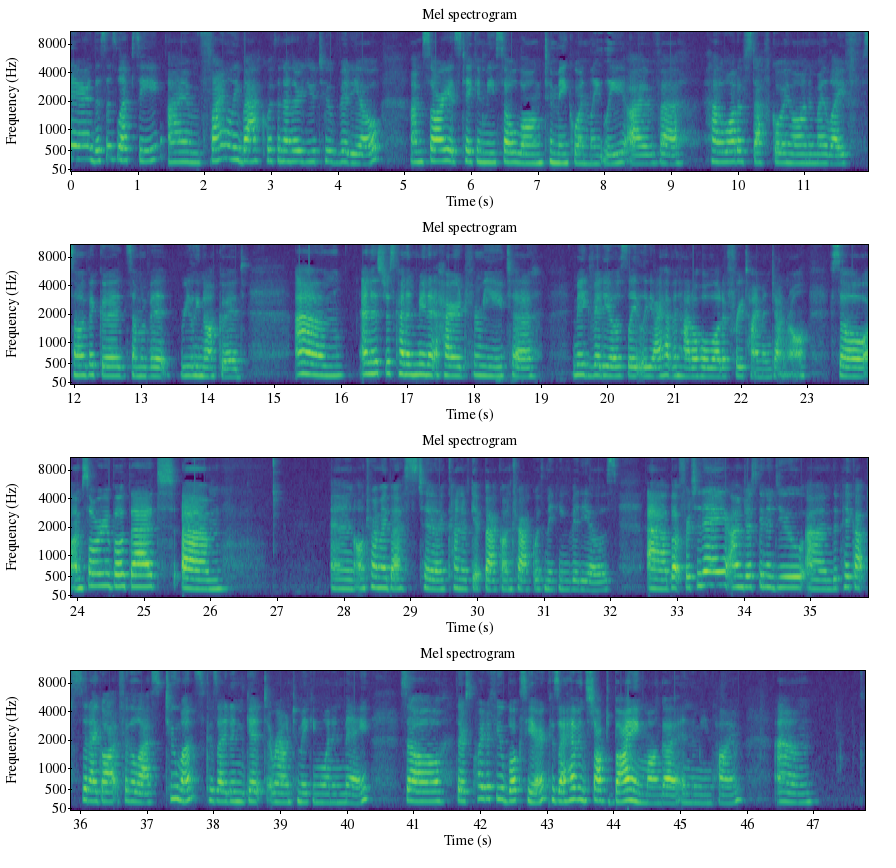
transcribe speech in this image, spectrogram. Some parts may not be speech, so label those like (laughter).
there, this is Lepsy. I'm finally back with another YouTube video. I'm sorry it's taken me so long to make one lately. I've uh, had a lot of stuff going on in my life, some of it good, some of it really not good. Um, and it's just kind of made it hard for me to make videos lately. I haven't had a whole lot of free time in general. So I'm sorry about that. Um, and I'll try my best to kind of get back on track with making videos. Uh, but for today, I'm just going to do um, the pickups that I got for the last two months because I didn't get around to making one in May. So there's quite a few books here because I haven't stopped buying manga in the meantime. Um,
